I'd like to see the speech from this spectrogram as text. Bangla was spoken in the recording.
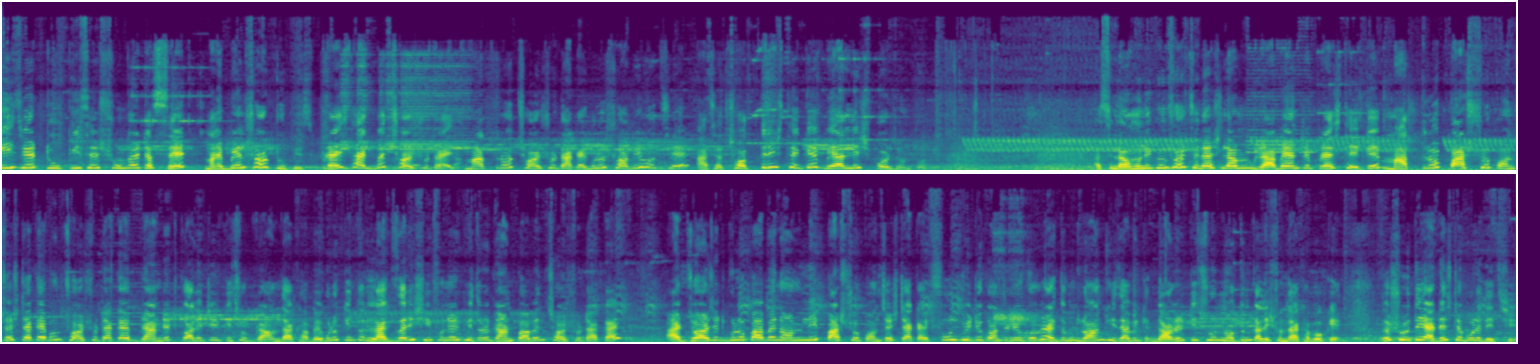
এই যে টু পিসের সুন্দর একটা সেট মানে বেল সহ টু পিস প্রাইস থাকবে ছয়শো টাকা। মাত্র ছয়শো টাকা। এগুলো সবই হচ্ছে আচ্ছা ছত্রিশ থেকে বিয়াল্লিশ পর্যন্ত। আসসালামু আলাইকুম স্যার চলে আসলাম রাবে এন্টারপ্রাইজ থেকে। মাত্র পাঁচশো পঞ্চাশ টাকা এবং ছয়শো টাকায় ব্র্যান্ডেড কোয়ালিটির কিছু গ্রাউন্ড দেখাবো। এগুলো কিন্তু লাক্সারি শিফনের ভিতরে গ্রাউন্ড পাবেন ছয়শো টাকায়। আর জর্জেটগুলো পাবেন অনলি পাঁচশো পঞ্চাশ টাকায়। ফুল ভিডিও কন্টিনিউ করবে, একদম লং হিজাবি গাউনের কিছু নতুন কালেকশন দেখাবো ওকে তো শুরুতেই অ্যাড্রেসটা বলে দিচ্ছি।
